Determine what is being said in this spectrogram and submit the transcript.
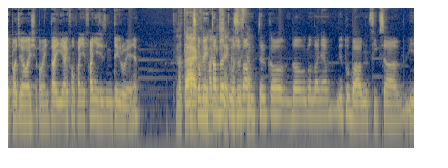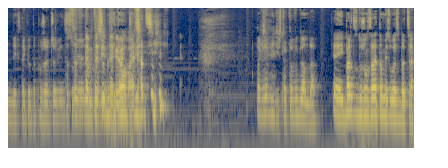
iPadzie OS-ie, pamiętaj, i iPhone fajnie, fajnie się z nim integruje, nie? No tak. Aczkolwiek tablet używam tylko do oglądania YouTube'a, Netflixa i innych tego typu rzeczy, więc To co ty tam chcesz integrować? Także widzisz, tak to wygląda. Ej, bardzo dużą zaletą jest USB-C.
